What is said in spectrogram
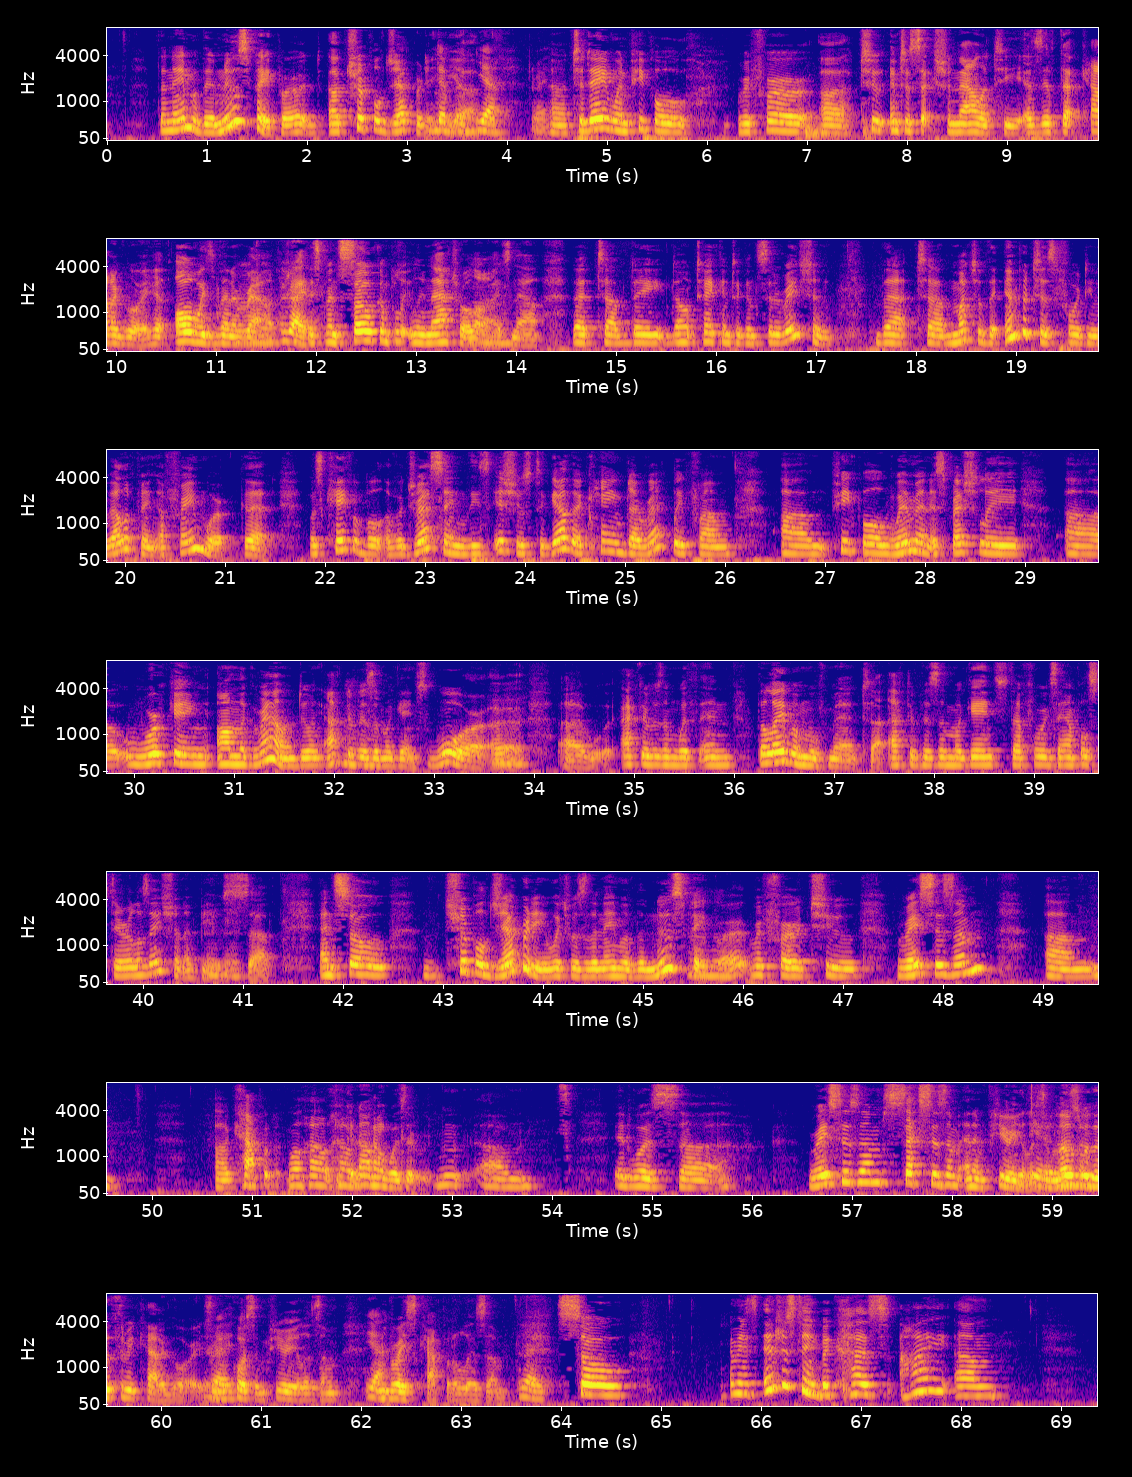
the name of their newspaper, uh, Triple Jeopardy. The- Yeah. yeah. Right. Uh, today, when people refer uh, to intersectionality as if that category had always been around, Right. it's been so completely naturalized now that uh, they don't take into consideration that uh, much of the impetus for developing a framework that was capable of addressing these issues together came directly from um, people, women especially, uh, working on the ground, doing activism against war, uh, uh, activism within the labor movement, uh, activism against, uh, for example, sterilization abuse. Uh, and so, Triple Jeopardy, which was the name of the newspaper, referred to racism. Um, uh, capital. Well, how how, how was it? Mm, Um, it was uh, racism, sexism, and imperialism. Imperialism. Those were the three categories. And of course, imperialism Yeah. embraced capitalism. Right. So, I mean, it's interesting because I, um,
